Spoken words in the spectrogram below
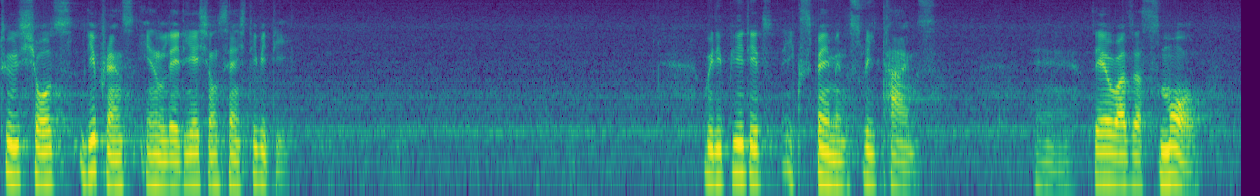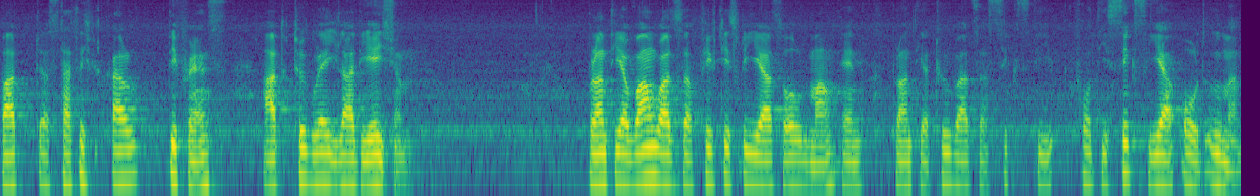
two shows difference in radiation sensitivity. We repeated experiment three times. Uh, there was a small but statistical difference at two-gray irradiation. Volunteer 1 was a 53 years old man, and Volunteer 2 was a 60, 46 year old woman.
